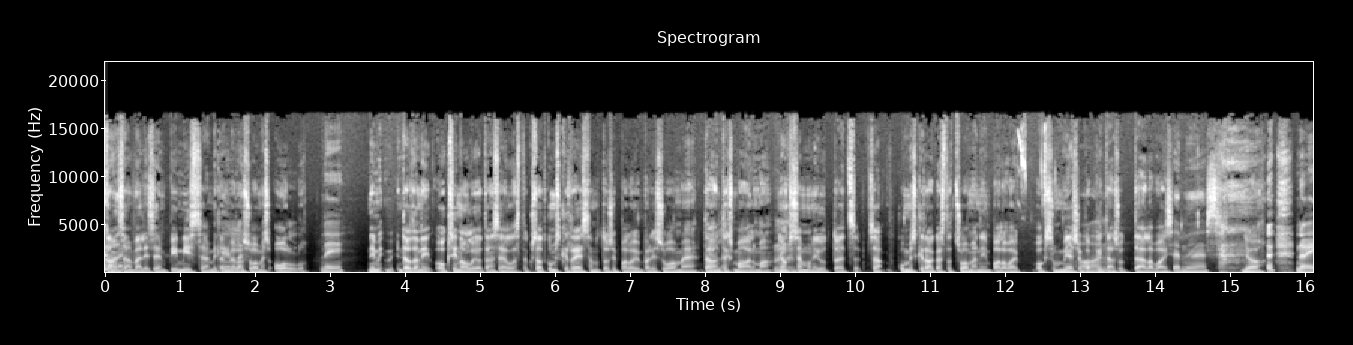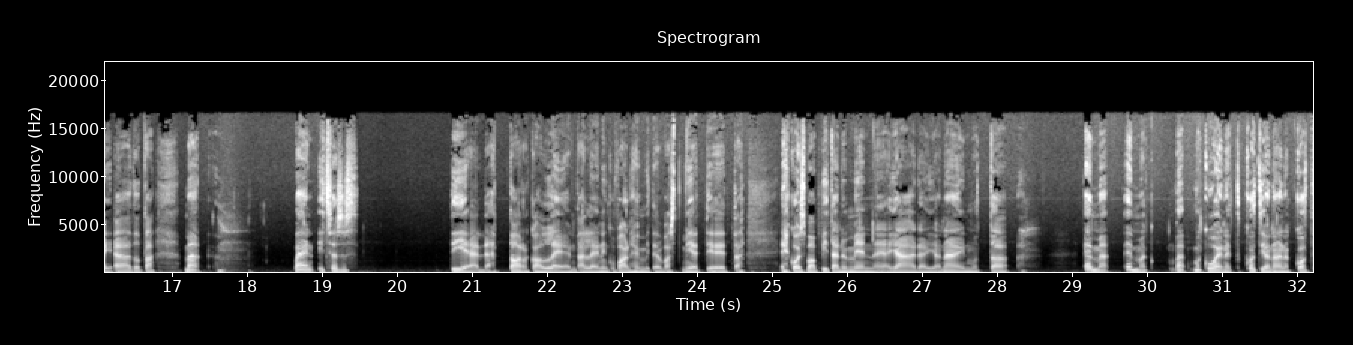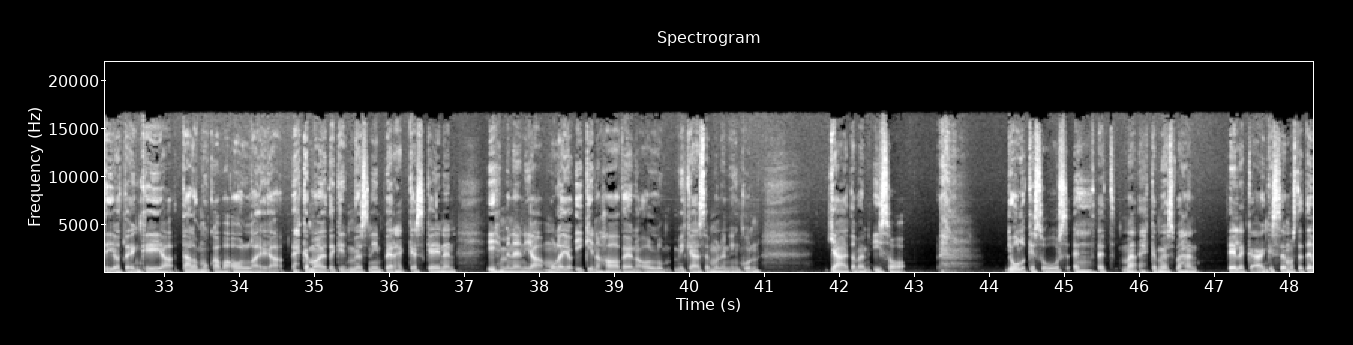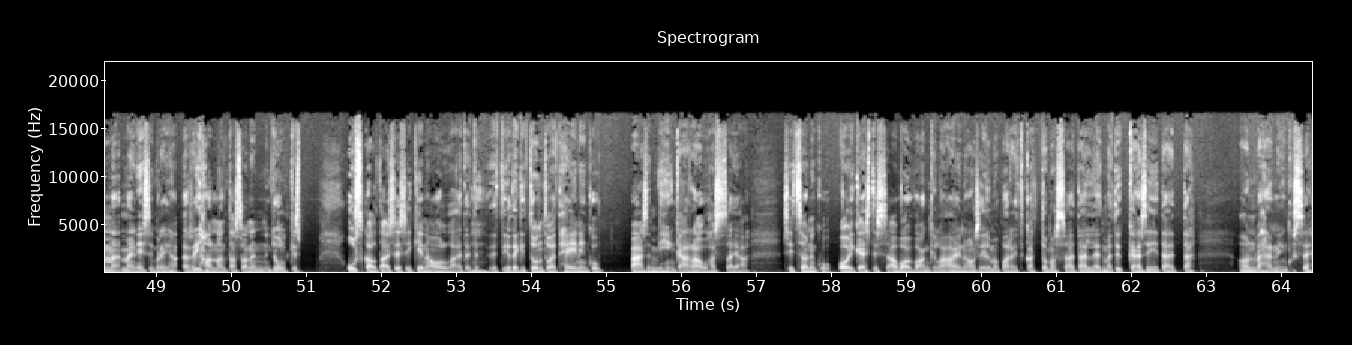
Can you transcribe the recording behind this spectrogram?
kansainvälisempi missään, mitä Kyllä. meillä on Suomessa ollut. Niin. Niin, tota, niin onko siinä ollut jotain sellaista, kun sä oot kumminkin reissannut tosi paljon ympäri Suomea, tai anteeksi maailmaa, niin onko se semmoinen juttu, että sä, sä kumminkin rakastat Suomea niin paljon, vai onko se sun mies, joka On. pitää sut täällä, vai? Se myös. Joo. no ei, ää, tota, mä, mä en itse asiassa tiedä tarkalleen, tälleen niin kuin vanhemmiten vasta miettiä, että ehkä olisi vaan pitänyt mennä ja jäädä ja näin, mutta en mä, en mä, mä, mä koen, että koti on aina koti jotenkin ja täällä on mukava olla ja ehkä mä oon jotenkin myös niin perhekeskeinen ihminen ja mulla ei ole ikinä haaveena ollut mikään semmoinen niin kuin jäätävän iso julkisuus, että mm. et mä ehkä myös vähän pelkäänkin semmoista, että en mä, mä en esimerkiksi Riha- Rihannan tasoinen julkis uskaltaisi edes ikinä olla, että et, et jotenkin tuntuu, että he ei niin kuin pääse mihinkään rauhassa ja sitten se on niin kuin oikeasti se avoin vankila, aina on silmäparit katsomassa ja tälleen. Mä tykkään siitä, että on vähän niin kuin se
